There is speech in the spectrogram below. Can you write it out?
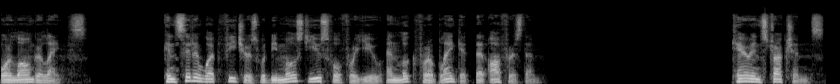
or longer lengths. Consider what features would be most useful for you and look for a blanket that offers them. Care instructions.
